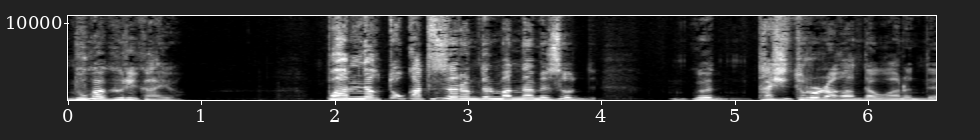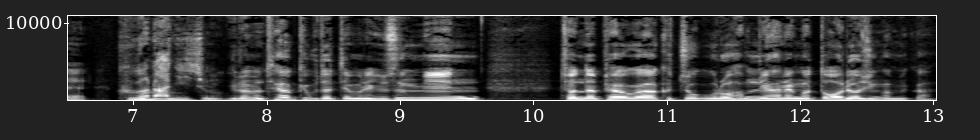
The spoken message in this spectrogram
누가 그리 가요? 밤낮 똑같은 사람들 만나면서 그 다시 들어나간다고 하는데 그건 아니죠. 이러면 태극기 부대 때문에 유승민 전 대표가 그쪽으로 합류하는 것도 어려워진 겁니까?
